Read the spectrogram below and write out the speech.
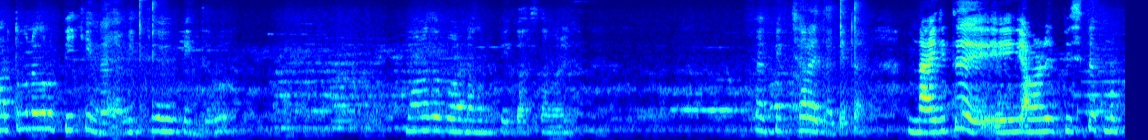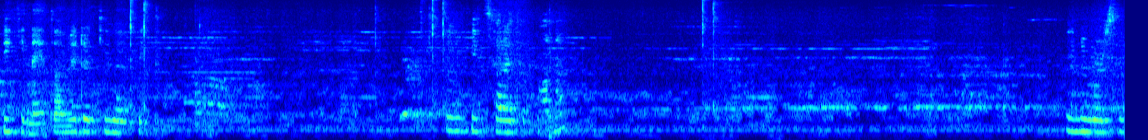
আমার তো মনে কোনো পিকই নাই। আমি কীভাবে পিক দেবো? মনে তো পড়ে না কোনো পিক আছে আমার হ্যাঁ পিক ছাড়াই থাকে এটা। নাইরিতে এই আমার পিসিতে কোনো পিকই নাই, তো আমি এটা কীভাবে পিক তুমি পিক ছাড়াই থাকব না? ইউনিভার্সিটি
